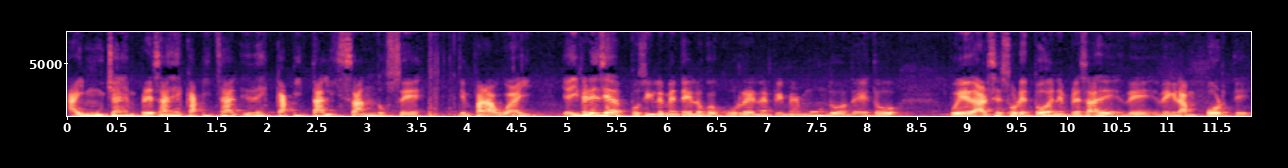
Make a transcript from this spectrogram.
hay muchas empresas descapitalizándose en Paraguay y a diferencia posiblemente de lo que ocurre en el primer mundo, donde esto puede darse sobre todo en empresas de, de gran porte,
